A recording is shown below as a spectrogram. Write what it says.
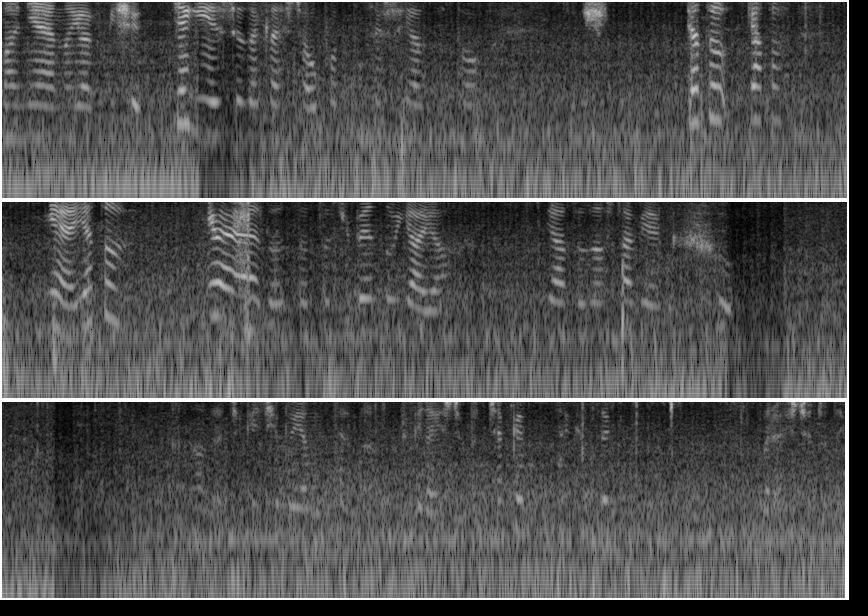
No nie, no jak mi się biegi jeszcze zakleszczał podczas jazdy, to... to. Ja to, ja to... Nie, ja to... Nie, to, to, to ci będą jaja. Ja to zostawię jak... czekajcie, bo ja te, chwilę jeszcze podczepię, cyk, cyk. Dobra, jeszcze tutaj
